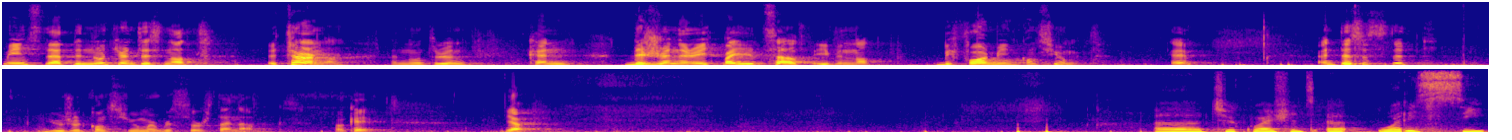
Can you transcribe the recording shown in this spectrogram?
means that the nutrient is not eternal. The nutrient can degenerate by itself, even not before being consumed. Okay? And this is the usual consumer resource dynamics. Okay. Yeah. Uh, two questions. Uh, what is C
